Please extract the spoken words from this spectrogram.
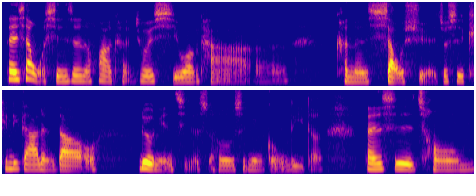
但像我先生的话，可能就会希望他呃，可能小学就是 kindergarten 到六年级的时候是念公立的，但是从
